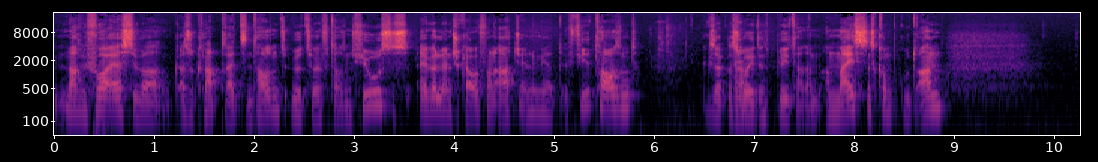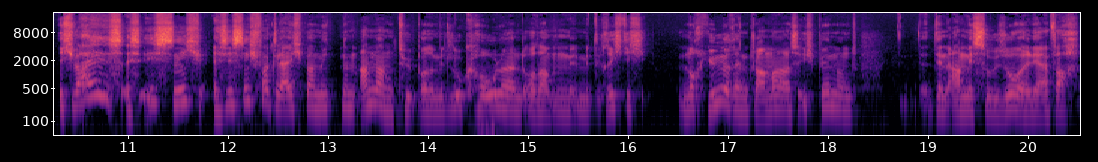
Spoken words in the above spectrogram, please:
nach wie vor erst über, also knapp 13.000, über 12.000 Views. Das Avalanche Cover von Arch Enemy hat 4.000. Wie gesagt, das Ja. Wait and Split hat am, am meisten, kommt gut an. Ich weiß, es ist nicht, es ist nicht vergleichbar mit einem anderen Typ oder mit Luke Holland oder mit, mit richtig noch jüngeren Drummern als ich bin und den Amis sowieso, weil die einfach,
